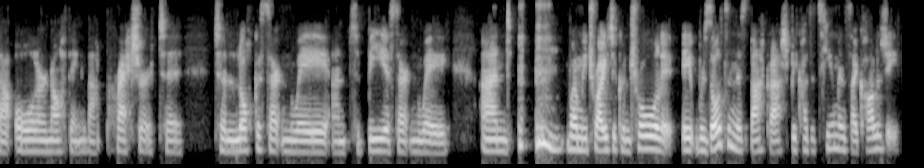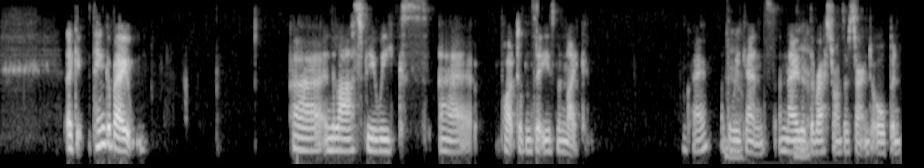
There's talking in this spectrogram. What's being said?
that all or nothing, that pressure to to look a certain way and to be a certain way and when we try to control it, it results in this backlash because it's human psychology. Like, think about uh, in the last few weeks uh, what Dublin City has been like. Okay, at the yeah. weekends, and now yeah. that the restaurants are starting to open,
